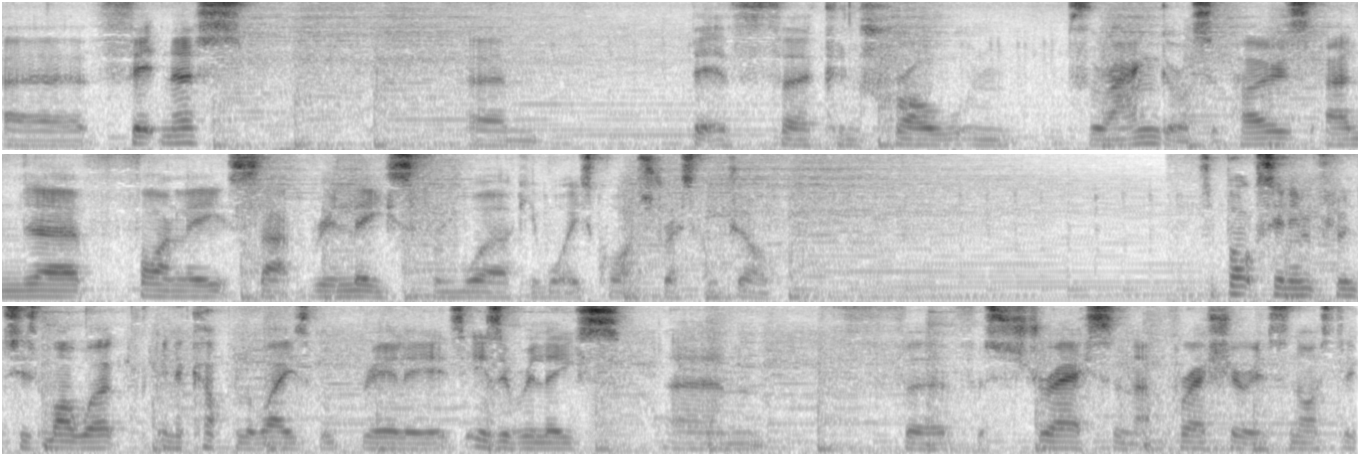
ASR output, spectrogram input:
uh, fitness, um, bit of uh, control and for anger, I suppose, and uh, finally it's that release from work in what is quite a stressful job. So boxing influences my work in a couple of ways. Really, it is a release um, for, for stress and that pressure. It's nice to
